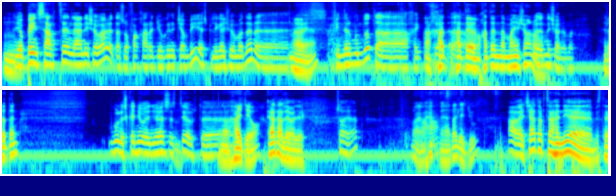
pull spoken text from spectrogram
Mm. Jo, behin sartzen lan iso ban, eta sofan jarret jokin itxan bi, esplikazio ematen, eh, Ah, ja. fin del mundo, eta Ah, jainkuzea, jat- jate, jaten da main xoan, Eh, no? Nixoan eman. Eraten? Gul eskainu baino ez ez tia, uste... Na, Jai jego. Ea talde batek. Zaiat. Bai, bai, eta lehiu. Ah, bai, txat hortzen jendie, beste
